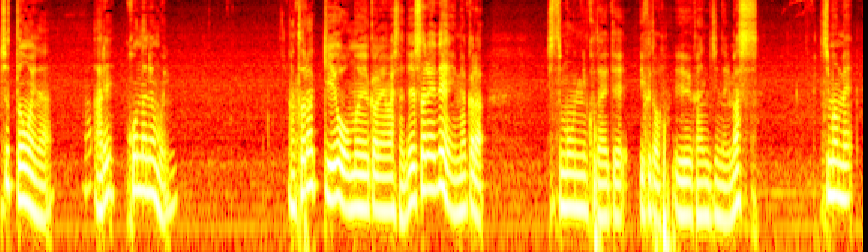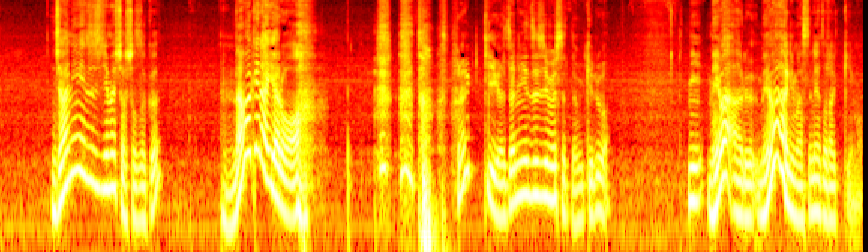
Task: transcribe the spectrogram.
ちょっと重いな。あれ？こんなに重い？トラッキーを思い浮かべました。でそれで今から質問に答えていくという感じになります。1問目。ジャニーズ事務所所属？なわけないやろ。トラッキーがジャニーズ事務所ってウケるわ。2目はある。目はありますねトラッキーも。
